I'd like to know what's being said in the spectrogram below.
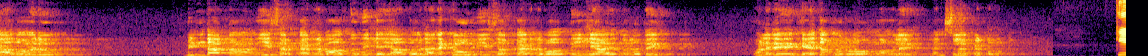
യാതൊരു മിണ്ടാട്ടവും ഈ സർക്കാരിന്റെ ഭാഗത്തു നിന്നില്ല യാതൊരു അനക്കവും ഈ സർക്കാരിന്റെ ഭാഗത്തു ഇല്ല എന്നുള്ളത് വളരെ ഖേദപൂർവം നമ്മൾ മനസ്സിലാക്കേണ്ടതുണ്ട്. കെ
